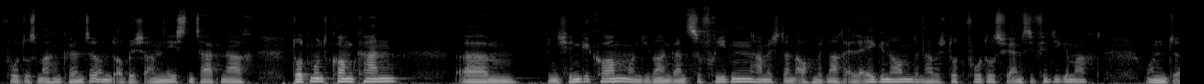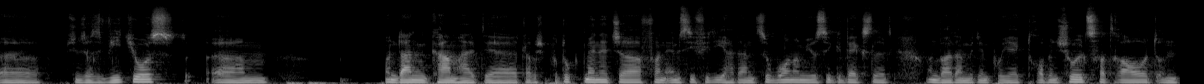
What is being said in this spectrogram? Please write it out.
Fotos machen könnte und ob ich am nächsten Tag nach Dortmund kommen kann. Ähm, bin ich hingekommen und die waren ganz zufrieden, haben mich dann auch mit nach LA genommen. Dann habe ich dort Fotos für MC Fitty gemacht und äh, beziehungsweise Videos. Ähm, und dann kam halt der, glaube ich, Produktmanager von MC Fitty, hat dann zu Warner Music gewechselt und war dann mit dem Projekt Robin Schulz vertraut und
